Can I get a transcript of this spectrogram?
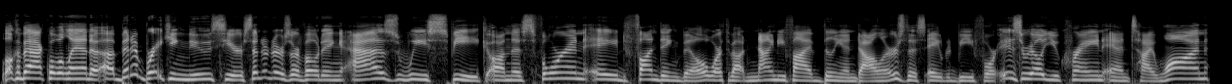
Welcome back. Well, we'll land a, a, bit of breaking news here. Senators are voting as we speak on this foreign aid funding bill worth about $95 billion. This aid would be for Israel, Ukraine, and Taiwan.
